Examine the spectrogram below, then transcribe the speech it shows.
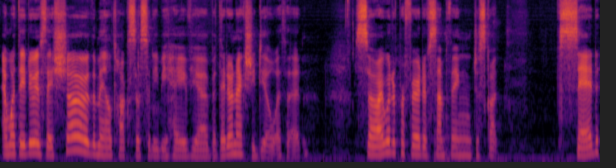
And what they do is they show the male toxicity behavior, but they don't actually deal with it. So I would have preferred if something just got said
